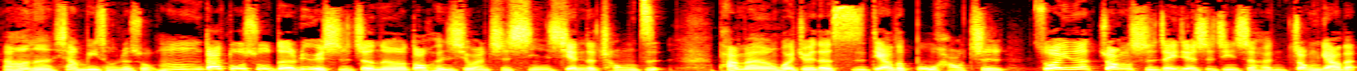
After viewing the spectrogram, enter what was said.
然后呢，橡皮虫就说：“嗯，大多数的掠食者呢都很喜欢吃新鲜的虫子，他们会觉得死掉的不好吃，所以呢，装死这件事情是很重要的，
